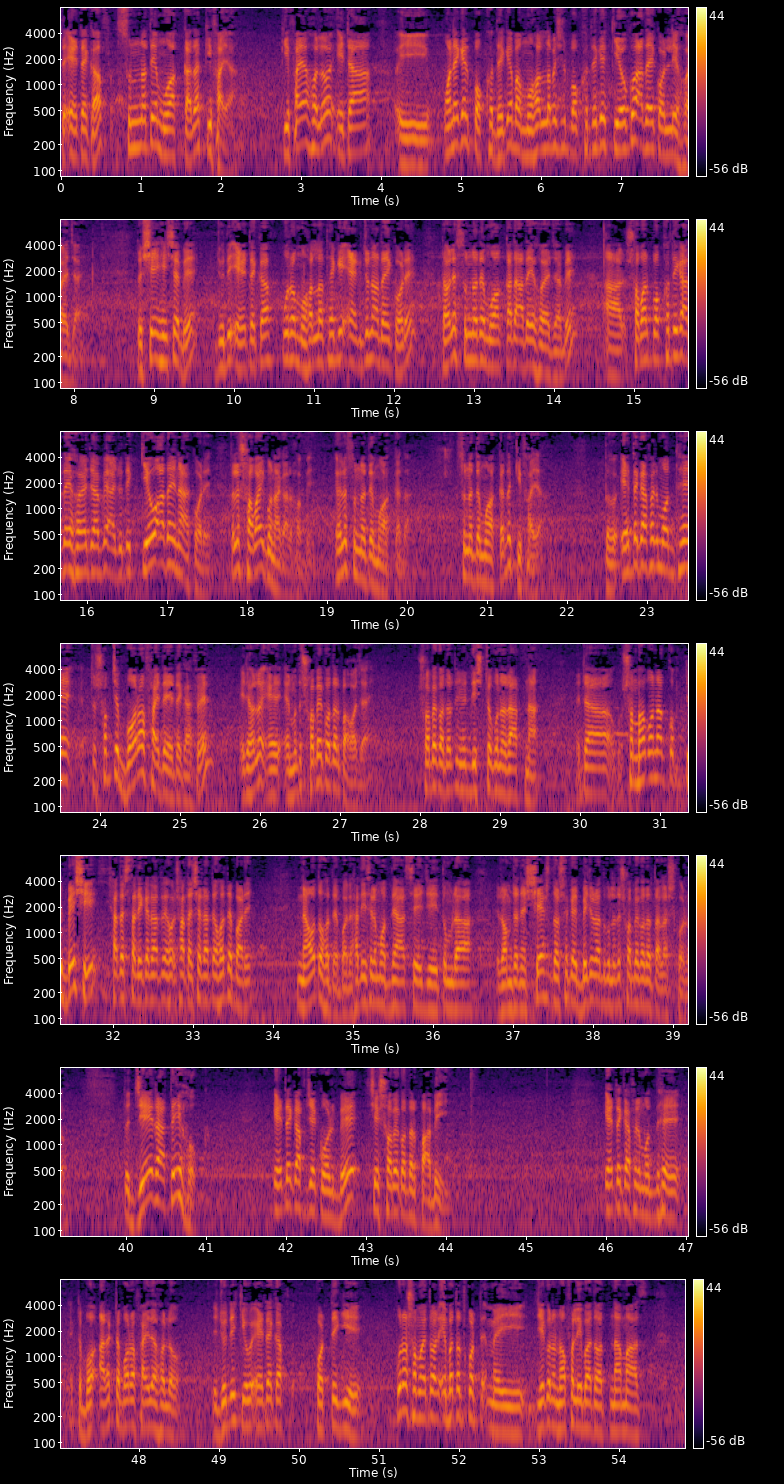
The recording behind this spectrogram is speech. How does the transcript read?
তো এতেকাফ, সুন্নতে মুয়াক্কাদা কিফায়া। কিফায়া হলো এটা এই অনেকের পক্ষ থেকে বা মহল্লাবাসীর পক্ষ থেকে কেউ কেউ আদায় করলে হয়ে যায়। তো সেই হিসেবে যদি এতেকাফ পুরো মহল্লা থেকে একজন আদায় করে, তাহলে সুন্নতে মুয়াক্কাদা আদায় হয়ে যাবে। আর সবার পক্ষ থেকে আদায় হয়ে যাবে, আর যদি কেউ আদায় না করে, তাহলে সবাই গুণাগার হবে। এ হলো সুন্নতে মুয়াক্কাদা। সুন্নতে মুয়াক্কাদা কিফায়া। তো এতেকাফের মধ্যে সবচেয়ে বড় ফায়দা এতেকাফের, এটা হলো এর মধ্যে সবে কদর পাওয়া যায়। সবে কদর নির্দিষ্ট কোনো রাত না। এটা সম্ভাবনা বেশি, সাতাশ তারিখে রাতে সাতাশের রাতে হতে পারে, নাও তো হতে পারে। হাদিসের মধ্যে আছে যে তোমরা রমজানের শেষ দশকের বেজো রাতগুলোতে সবে কথা তালাশ করো। তো যে রাতেই হোক, এতেকাফ যে করবে, সে সবে কদর পাবেই। এতেকাফের মধ্যে একটা আরেকটা বড় ফায়দা হলো যে যদি কেউ এতেকাফ করতে গিয়ে পুরো সময় তো আর ইবাদত করতে, এই যে কোনো নফল ইবাদত, নামাজ,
